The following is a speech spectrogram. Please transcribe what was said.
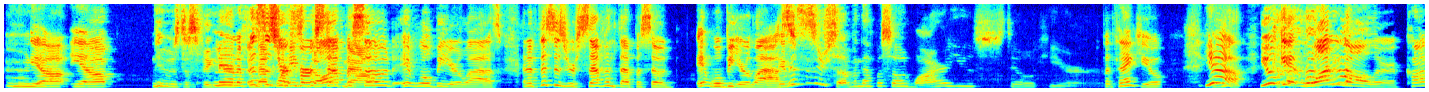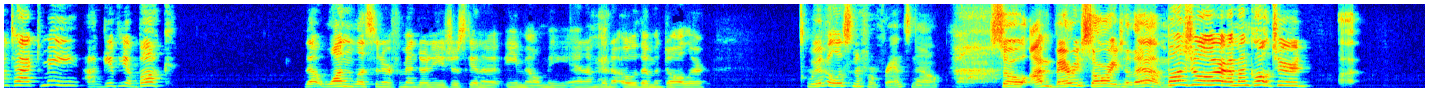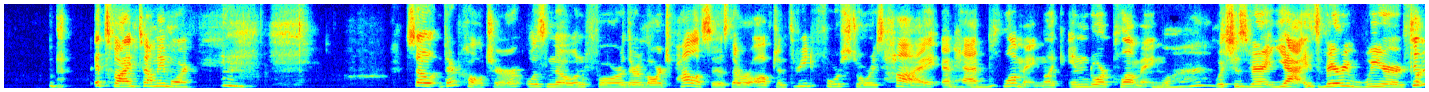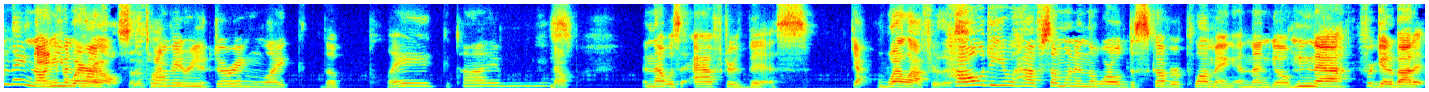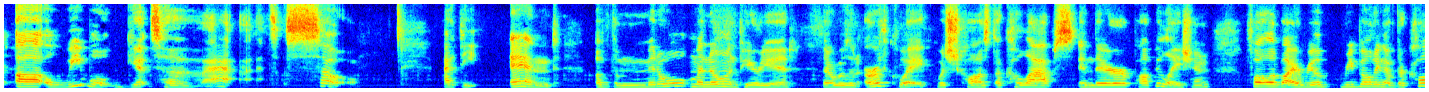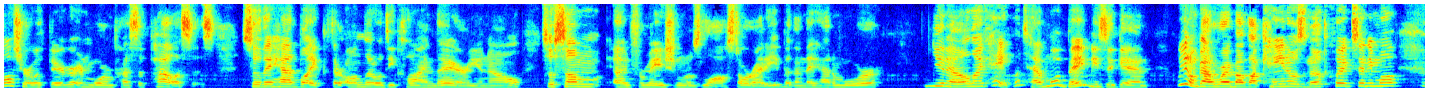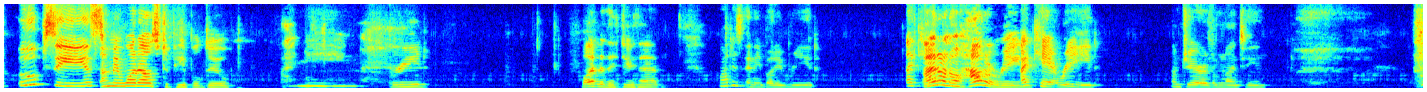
Yeah, yeah. He was disfigured. Man, if this is your first dog now. episode, it will be your last. And if this is your seventh episode, it will be your last. if this is your seventh episode, why are you still here? but thank you. Yeah, You get one dollar. Contact me. I'll give you a buck. That one listener from Indonesia is gonna email me, and I'm gonna owe them a dollar. we have a listener from France now, so I'm very sorry to them. Bonjour. I'm uncultured. Uh, it's fine. Tell me more. So their culture was known for their large palaces that were often three to four stories high and had Mhm. plumbing, like indoor plumbing, What? which is very yeah, it's very weird Didn't they not even anywhere have else in the time plumbing period. during like the plague times? No. And that was after this. Yeah, well after this. How do you have someone in the world discover plumbing and then go, nah, forget about it? Uh, we will get to that. So, at the end of the Middle Minoan period, there was an earthquake which caused a collapse in their population, followed by a real rebuilding of their culture with bigger and more impressive palaces. So they had like their own little decline there, you know. So some information was lost already, but then they had a more, you know, like hey, let's have more babies again. We don't gotta worry about volcanoes and earthquakes anymore. Oopsies. I mean, what else do people do? I mean, Breed. Why do they do that? why does anybody read? I can't. I don't know how to read. I can't read. I'm Jared. I'm 19.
